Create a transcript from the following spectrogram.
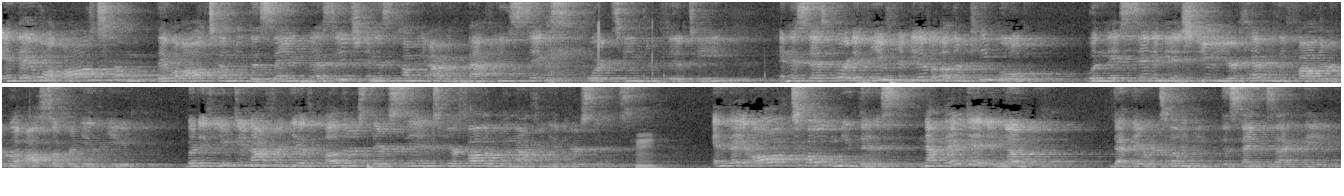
And they will all tell they will all tell me the same message, and it's coming out of Matthew 6, 14 through 15. And it says, For if you forgive other people when they sin against you, your heavenly Father will also forgive you. But if you do not forgive others their sins, your Father will not forgive your sins. Hmm. And they all told me this. Now, they didn't know that they were telling me the same exact thing.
